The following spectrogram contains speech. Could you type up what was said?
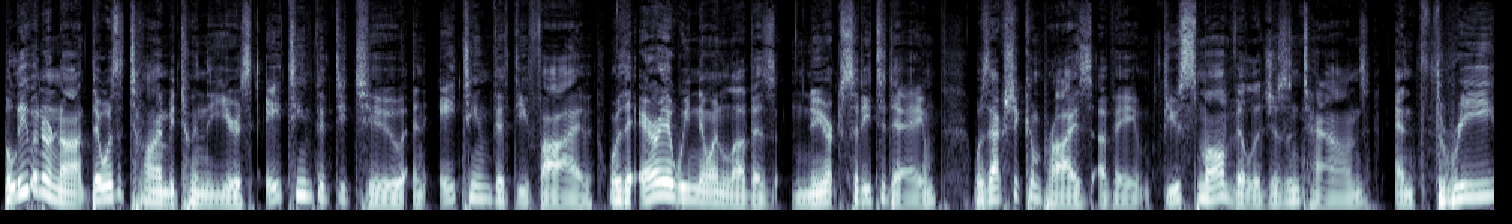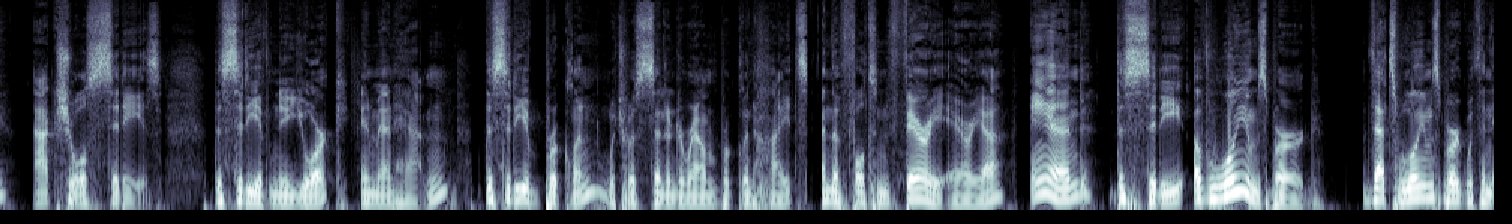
Believe it or not, there was a time between the years 1852 and 1855 where the area we know and love as New York City today was actually comprised of a few small villages and towns and three actual cities the city of New York in Manhattan, the city of Brooklyn, which was centered around Brooklyn Heights and the Fulton Ferry area, and the city of Williamsburg. That's Williamsburg with an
